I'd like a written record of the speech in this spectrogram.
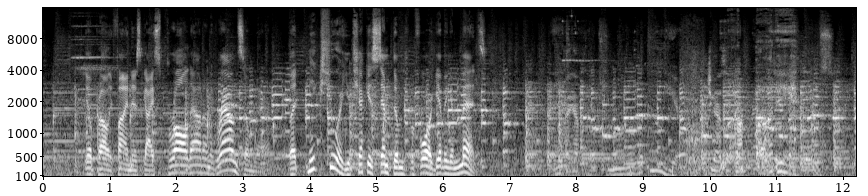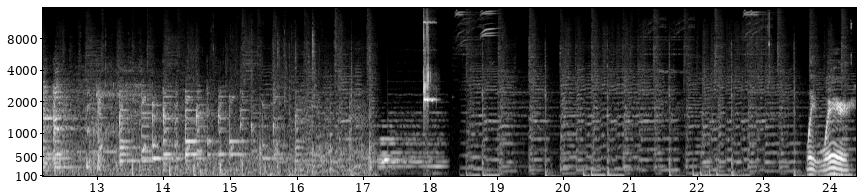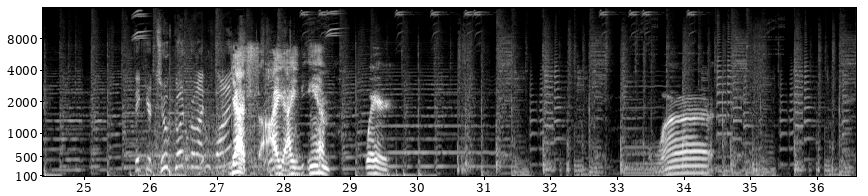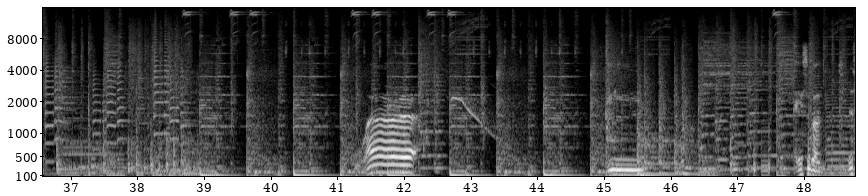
You'll probably find this guy sprawled out on the ground somewhere. But make sure you check his symptoms before giving him meds. What you gotta say, John? Body. Wait, where? Think you're too good for my client? Yes, I I am. Where?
